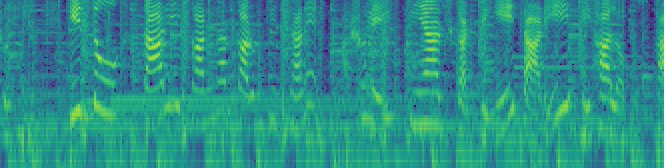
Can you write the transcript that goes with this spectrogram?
সোহিনী। কিন্তু তার এই কান্নার কারণ কি জানেন? আসলে পেঁয়াজ কাটতে গিয়ে তার এই বেহাল অবস্থা।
